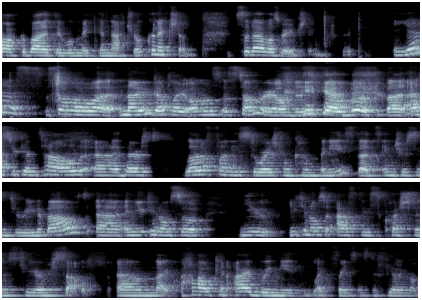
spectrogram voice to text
talk about it, they will make a natural connection. So that was very interesting. Yes. So uh, now you got like almost a summary of this Yeah. whole book, but as you can tell, uh, there's a lot of funny stories from companies that's interesting to read about, uh, and you can also you you can also ask these questions to yourself. Um, like how can I bring in, like for instance, the feeling of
